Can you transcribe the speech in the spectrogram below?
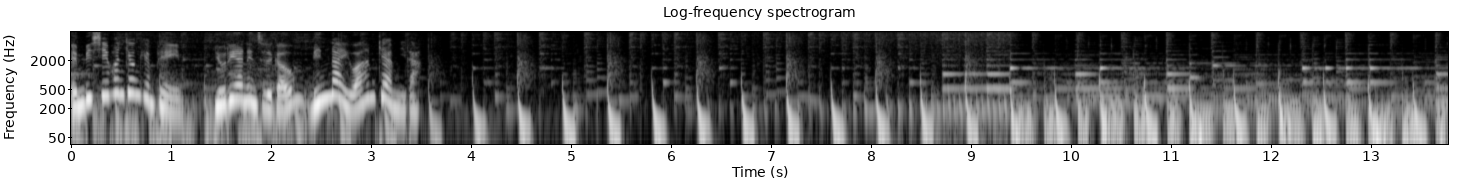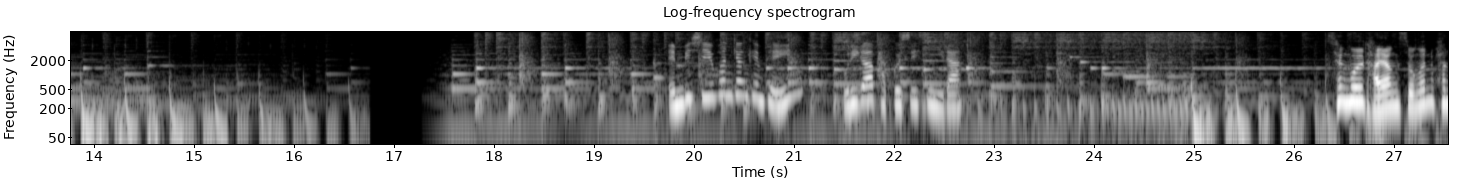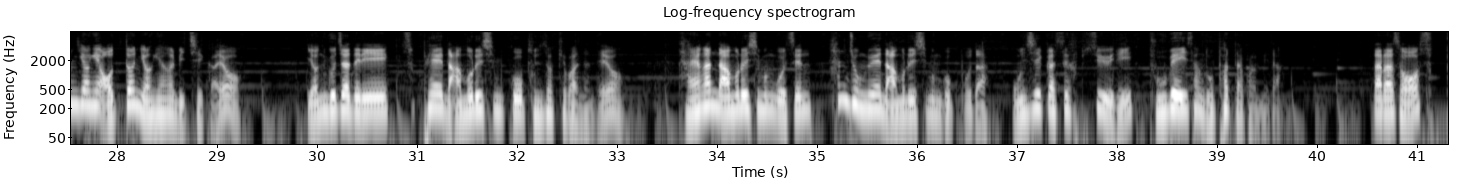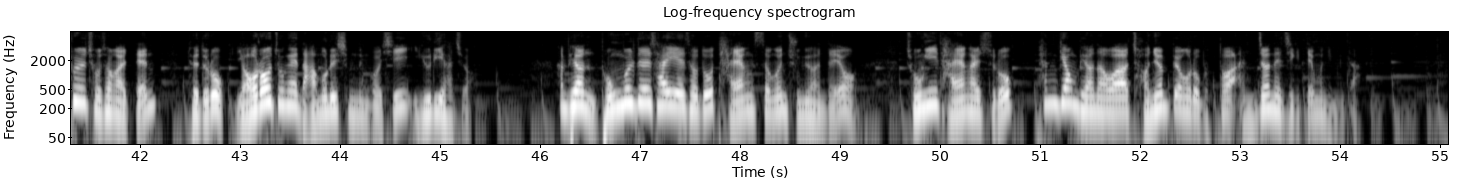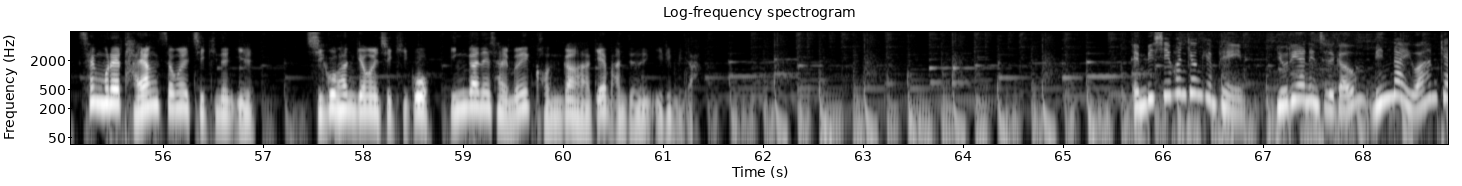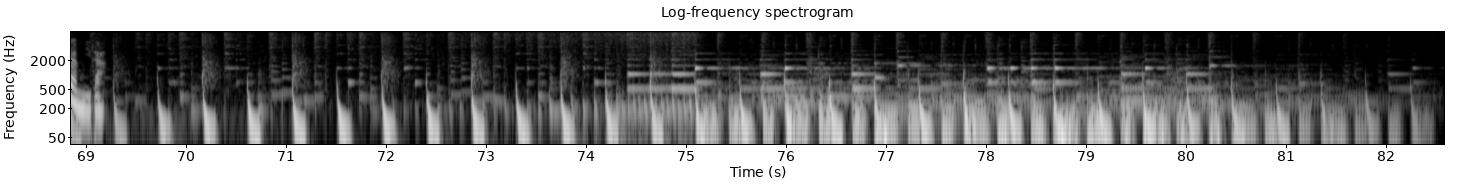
MBC 환경 캠페인 요리하는 즐거움 민나이와 함께합니다. MBC 환경 캠페인 우리가 바꿀 수 있습니다. 생물 다양성은 환경에 어떤 영향을 미칠까요? 연구자들이 숲에 나무를 심고 분석해 봤는데요. 다양한 나무를 심은 곳은 한 종류의 나무를 심은 곳보다 온실가스 흡수율이 두 배 이상 높았다고 합니다. 따라서 숲을 조성할 땐 되도록 여러 종의 나무를 심는 것이 유리하죠. 한편 동물들 사이에서도 다양성은 중요한데요. 종이 다양할수록 환경 변화와 전염병으로부터 안전해지기 때문입니다. 생물의 다양성을 지키는 일, 지구 환경을 지키고 인간의 삶을 건강하게 만드는 일입니다. MBC 환경 캠페인 요리하는 즐거움 민나이와 함께합니다.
